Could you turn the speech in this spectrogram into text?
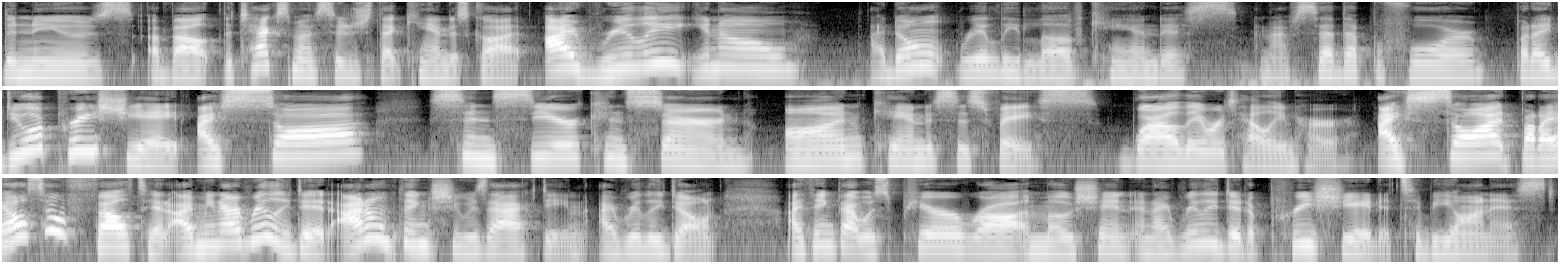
the news about the text message that Candace got, I really, you know, I don't really love Candace, and I've said that before, but I do appreciate I saw sincere concern on Candace's face while they were telling her. I saw it, but I also felt it. I mean, I really did. I don't think she was acting. I really don't. I think that was pure raw emotion, and I really did appreciate it, to be honest.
